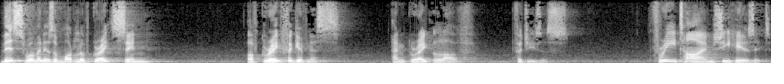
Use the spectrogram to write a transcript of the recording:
this woman is a model of great sin, of great forgiveness, and great love for Jesus. Three times she hears it.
